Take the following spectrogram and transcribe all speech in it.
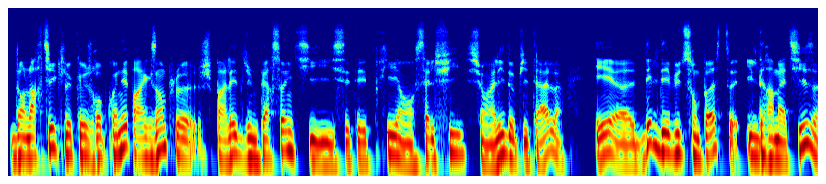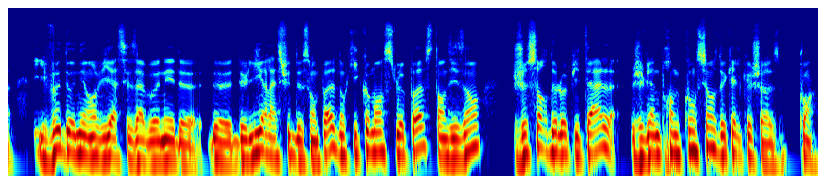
Dans l'article que je reprenais, par exemple, je parlais d'une personne qui s'était pris en selfie sur un lit d'hôpital et euh, dès le début de son poste, il dramatise. Il veut donner envie à ses abonnés de, de, lire la suite de son poste. Donc il commence le poste en disant Je sors de l'hôpital, je viens de prendre conscience de quelque chose. Point.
